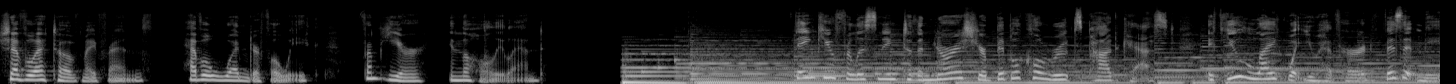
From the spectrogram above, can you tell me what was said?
Shavua Tov, my friends. Have a wonderful week from here in the Holy Land. Thank you for listening to the Nourish Your Biblical Roots podcast. If you like what you have heard, visit me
